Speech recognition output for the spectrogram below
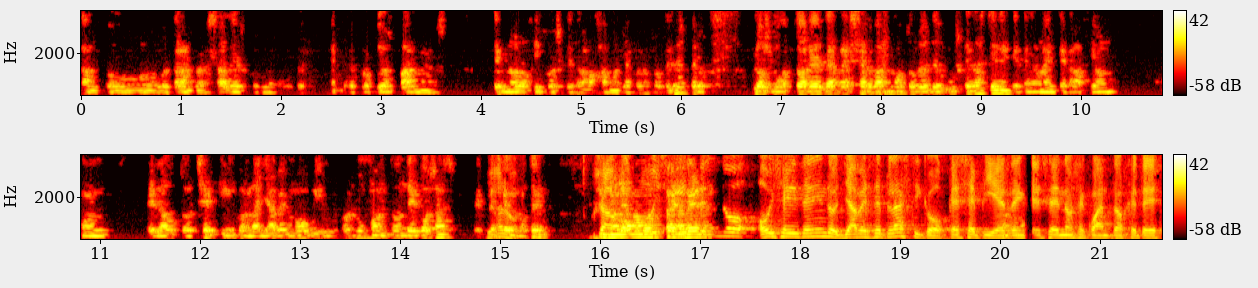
tanto transversales como entre propios partners tecnológicos que trabajamos ya con los hoteles, pero los motores de reservas, motores de búsquedas tienen que tener una integración con el auto-checking, con la llave móvil, con un montón de cosas que claro. el hotel. O sea, hoy, seguir teniendo, hoy, seguir teniendo, llaves de plástico que se pierden, que se no sé cuánto, que, te,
